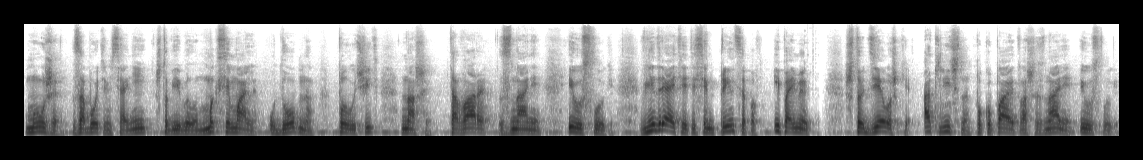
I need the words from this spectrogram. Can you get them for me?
мы уже заботимся о ней, чтобы ей было максимально удобно получить наши товары, знания и услуги. Внедряйте эти 7 принципов и поймете, что девушки отлично покупают ваши знания и услуги.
